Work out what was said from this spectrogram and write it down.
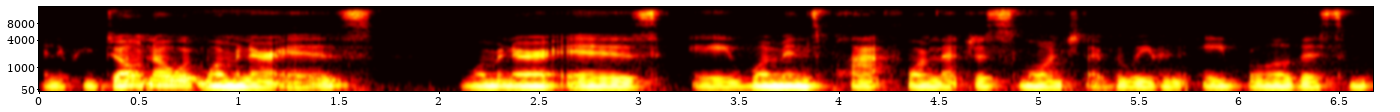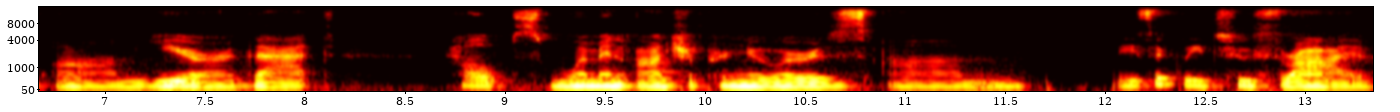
And if you don't know what Womeneur is, Womeneur is a women's platform that just launched, I believe, in April of this um, year that helps women entrepreneurs um, basically to thrive.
